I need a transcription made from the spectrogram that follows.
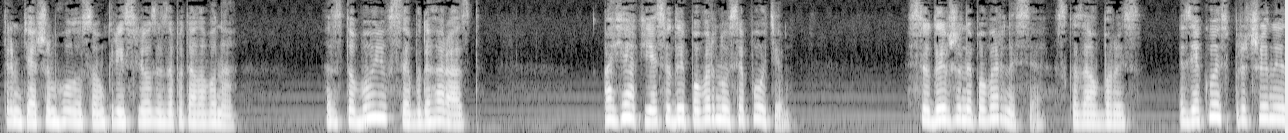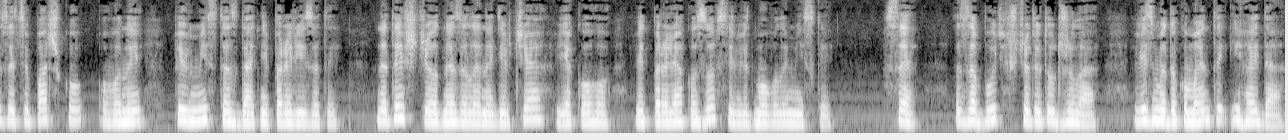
тремтячим голосом крізь сльози запитала вона. З тобою все буде гаразд. А як я сюди повернуся потім? Сюди вже не повернешся, сказав Борис. З якоїсь причини за цю пачку вони півміста здатні перерізати, не те, що одне зелене дівча, в якого від переляку зовсім відмовили мізки. Все, забудь, що ти тут жила, візьми документи і гайда.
